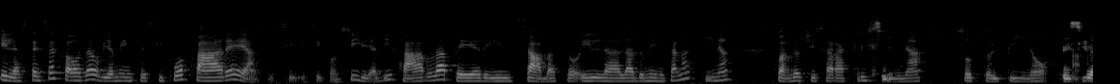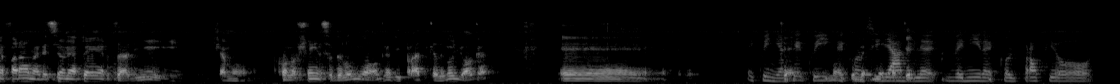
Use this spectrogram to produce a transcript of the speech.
E la stessa cosa ovviamente si può fare, anzi si, si consiglia di farla per il sabato, il, la domenica mattina, quando ci sarà Cristina sotto il pino. Cristina farà una lezione aperta di diciamo, conoscenza dello yoga, di pratica dello yoga, e E quindi che anche è qui è molto bello perché consigliabile venire col proprio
